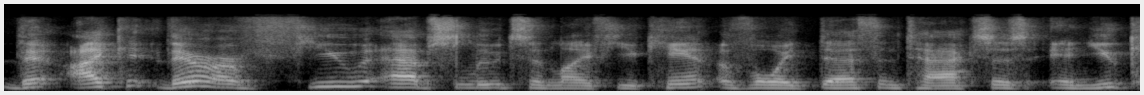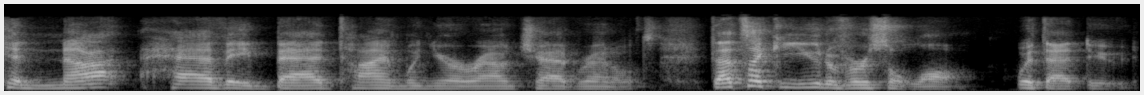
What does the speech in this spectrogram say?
There, I can, there are few absolutes in life. You can't avoid death and taxes, and you cannot have a bad time when you're around Chad Reynolds. That's like a universal law with that dude.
